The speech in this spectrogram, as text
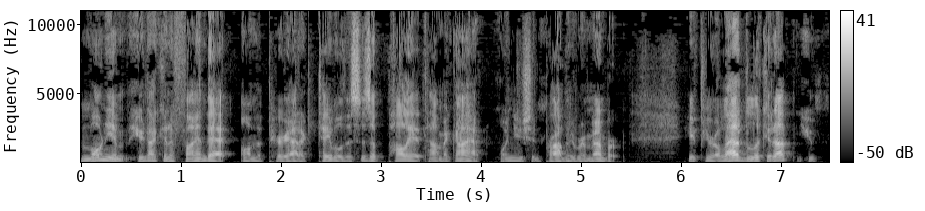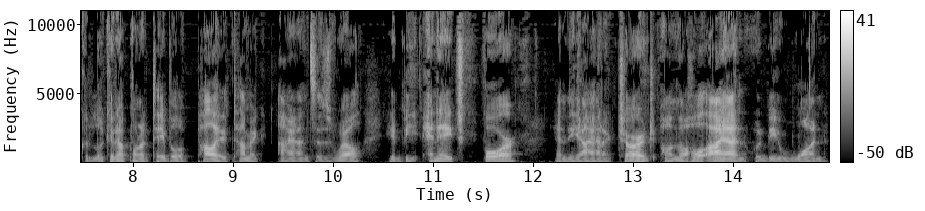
Ammonium, you're not going to find that on the periodic table. This is a polyatomic ion, one you should probably remember. If you're allowed to look it up, you could look it up on a table of polyatomic ions as well. It'd be NH4, and the ionic charge on the whole ion would be 1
